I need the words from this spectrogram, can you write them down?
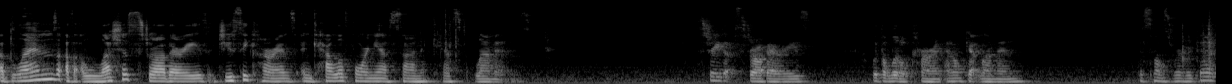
A blend of luscious strawberries, juicy currants, and California sun-kissed lemons. Straight up strawberries with a little currant. I don't get lemon. This smells really good.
